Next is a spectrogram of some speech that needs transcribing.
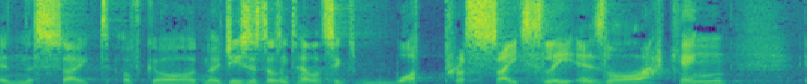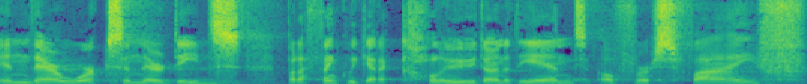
in the sight of God. Now, Jesus doesn't tell us what precisely is lacking in their works, in their deeds, but I think we get a clue down at the end of verse 5.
